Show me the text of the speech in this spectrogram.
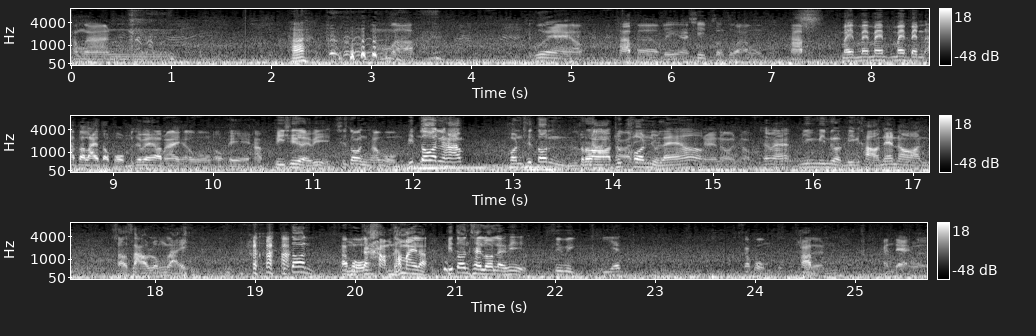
ทำงานฮะ ผมเหรอจะพูดยังไงครับ ครับ เออเป็นอาชีพส่วนตัวครับผม ครับไม่ไม่ไม่ไม่เป็นอันตรายต่อผมใช่ไหมครับไม่ครับผมโอเคครับพี่ชื่ออะไรพี่ชื่อต้นครับผมพี่ต้นครับ คนชื่อต้นรอทุกคนอยู่แล้วแน่นอนครับใช่ไหมยิ่งมีหนวดมีเขาแน่นอนสาวๆหลงไหลพี่ต้นครับผมจะขำทำไมล่ะพี่ต้นใช้รถอะไรพี่ซีวิกเอสครับผมครับเหมือนกันแดงเลย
